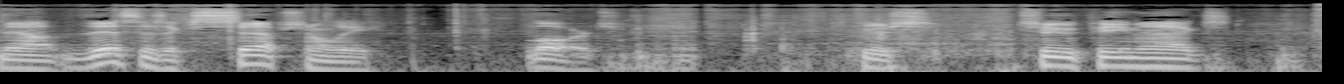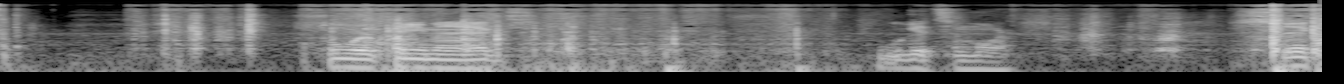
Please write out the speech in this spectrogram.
Now, this is exceptionally large. Here's two PMags, four PMags. We'll get some more. Six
